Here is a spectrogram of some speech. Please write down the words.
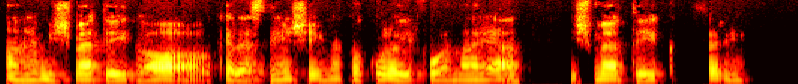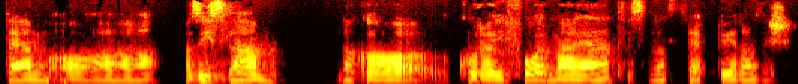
hanem ismerték a kereszténységnek a korai formáját, ismerték szerintem a, az iszlám a korai formáját, hiszen a cseppén az is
